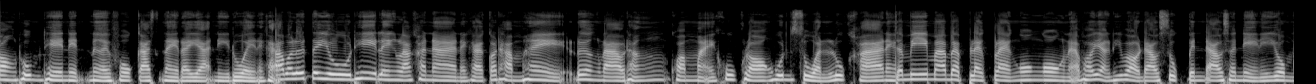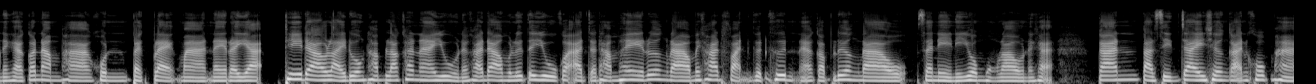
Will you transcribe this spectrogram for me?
ต้องทุ่มเทเหน็ดเหนื่อยโฟกัสในระยะนี้ด้วยนะคะดาวมฤตยูที่เล็งลัคนานะคะก็ทำให้เรื่องราวทั้งความหมายคู่ครองหุ้นส่วนลูกค้านะจะมีมาแบบแปลกๆงงๆนะเพราะอย่างที่บอกดาวศุกร์เป็นดาวเสน่ห์นิยมนะคะก็นำพาคนแปลกๆมาในระยะที่ดาวหลายดวงทับลัคนาอยู่นะคะ ดาวมฤตยูก็อาจจะทำให้เรื่องราวไม่คาดฝันเกิดขึ้นนะกับเรื่องราวเสน่ห์นิยมของเรานะคะ การตัดสินใจเชิงการคบหา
